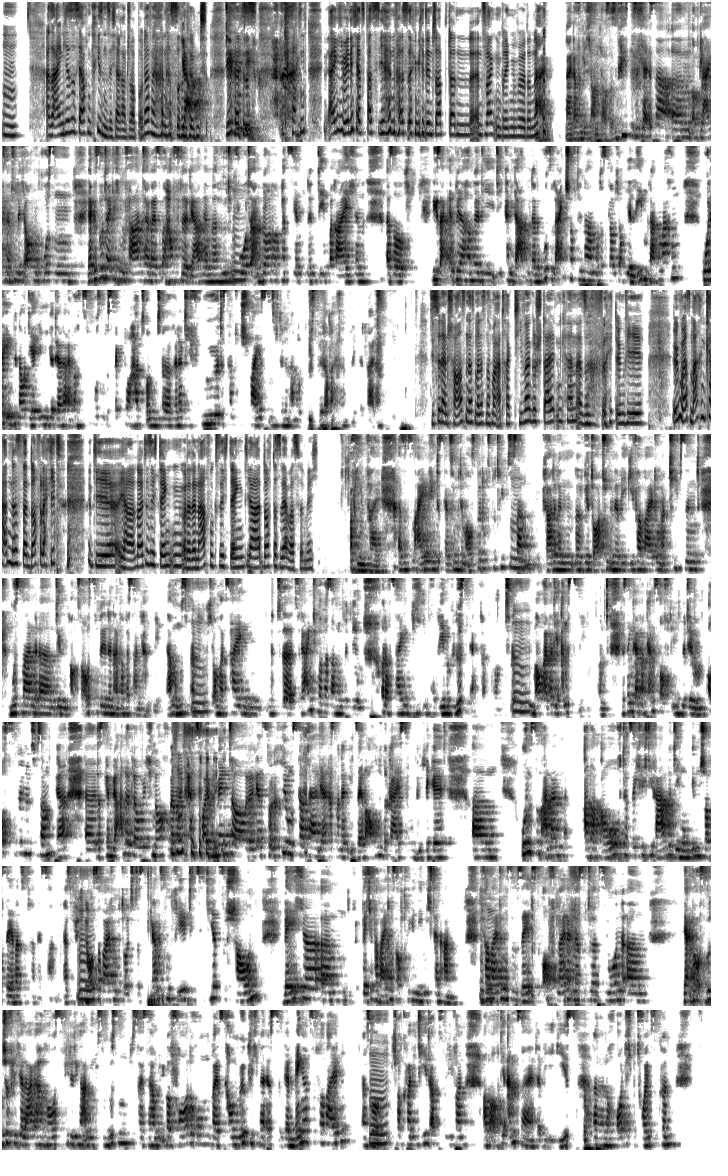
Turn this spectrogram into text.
Mhm. Also eigentlich ist es ja auch ein krisensicherer Job, oder? Wenn man das so ja, nimmt. Definitiv. kann eigentlich wenig jetzt passieren, was irgendwie den Job dann ins Wanken bringen würde. Ne? Nein, Nein, davon gehe ich auch nicht aus. Also krisensicher ist er, ähm, obgleich natürlich auch mit großen ja, gesundheitlichen Gefahren teilweise behaftet. Ja, wir haben eine erhöhte mhm. Quote an Burnout-Patienten in den Bereichen. Also wie gesagt, entweder haben wir die, die Kandidaten, die da eine große Leidenschaft hin haben und das, glaube ich, auch ihr Leben lang machen, oder eben genau derjenige, der da einfach zu großen Respekt vor hat und äh, relativ früh das Handtuch schmeißt und sich dann in andere Berufsbilder weiterentwickelt, leider. Siehst du denn Chancen, dass man das nochmal attraktiver gestalten kann? Also vielleicht irgendwie irgendwas machen kann, dass dann doch vielleicht die ja, Leute sich denken oder der Nachwuchs sich denkt, ja, doch, das wäre was für mich. Auf jeden Fall. Also zum einen hängt das Ganze mit dem Ausbildungsbetrieb zusammen. Mhm. Gerade wenn äh, wir dort schon in der WG-Verwaltung aktiv sind, muss man äh, den Auszubildenden einfach besser an die Hand nehmen. Ja, man muss mhm. wirklich auch mal zeigen, mit äh, zu der Eigentümerversammlung mitnehmen und auch zeigen, wie Probleme gelöst werden und äh, mhm. auch einfach die Angst nehmen. Und das hängt einfach ganz oft eben mit dem Auszubildenden zusammen. Ja, äh, das kennen wir alle, glaube ich, noch, wenn man einen ganz tollen Mentor oder eine ganz tolle Führungskraft hat, ja, dass man dann eben selber auch eine Begeisterung entwickelt. Ähm, und zum anderen aber auch tatsächlich die Rahmenbedingungen im Job selber zu verbessern. Also für die mhm. Hausverwaltung bedeutet das ganz konkret, dezidiert zu schauen, welche, ähm, welche Verwaltungsaufträge nehme ich denn an. Die mhm. Verwaltungen sind selbst oft leider in der Situation, ähm, ja, einfach aus wirtschaftlicher Lage heraus viele Dinge annehmen zu müssen. Das heißt, wir haben eine Überforderung, weil es kaum möglich mehr ist, in der Menge zu verwalten also mhm. nicht noch Qualität abzuliefern, aber auch die Anzahl der WEGs äh, noch ordentlich betreuen zu können.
